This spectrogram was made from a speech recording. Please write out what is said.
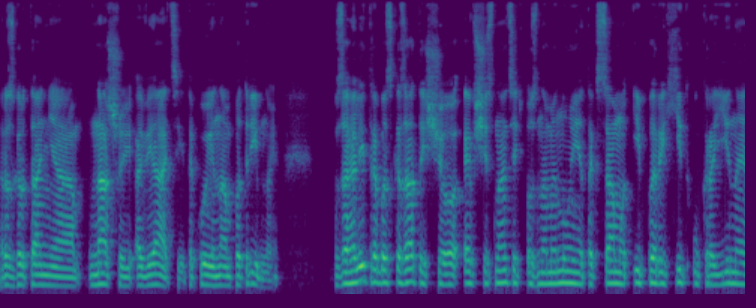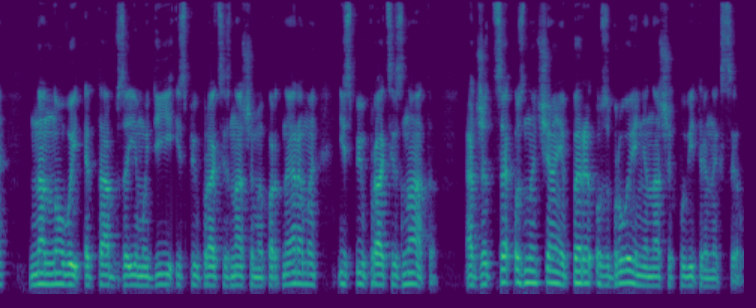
розгортання нашої авіації, такої нам потрібної. Взагалі, треба сказати, що F-16 ознаменує так само і перехід України на новий етап взаємодії і співпраці з нашими партнерами і співпраці з НАТО. Адже це означає переозброєння наших повітряних сил.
